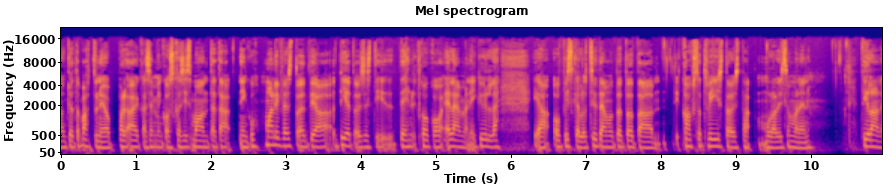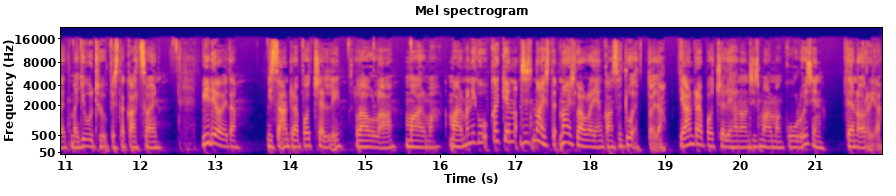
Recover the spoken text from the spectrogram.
on kyllä tapahtunut jo paljon aikaisemmin, koska siis mä oon tätä niin kuin manifestointia tietoisesti tehnyt koko elämäni kyllä ja opiskellut sitä, mutta tota, 2015 mulla oli semmoinen tilanne, että mä YouTubesta katsoin videoita missä Andrea Bocelli laulaa maailma, maailman niin kuin kaikkien siis naisten, naislaulajien kanssa duettoja. Ja Andrea Bocellihan on siis maailman kuuluisin tenoria.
